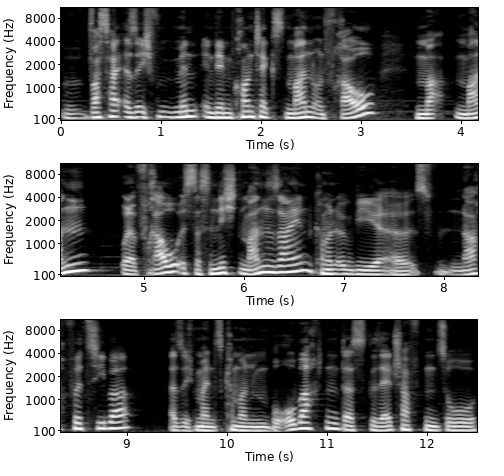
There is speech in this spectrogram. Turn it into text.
was heißt, also ich bin in dem Kontext Mann und Frau, Ma Mann oder Frau ist das nicht Mann sein, kann man irgendwie äh, ist nachvollziehbar. Also ich meine, das kann man beobachten, dass Gesellschaften so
